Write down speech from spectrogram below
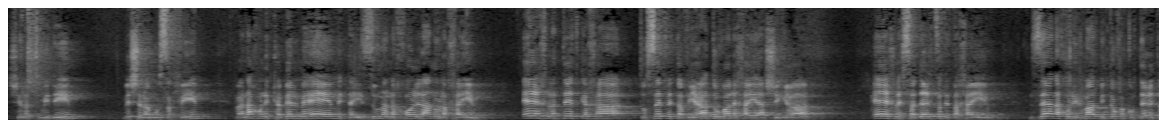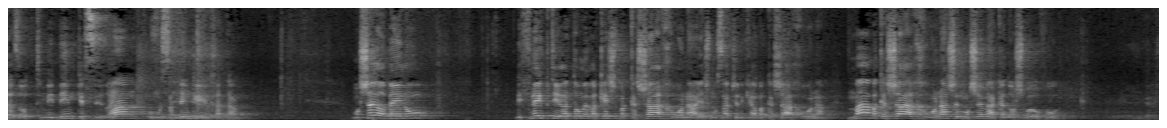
של התמידים ושל המוספים, ואנחנו נקבל מהם את האיזון הנכון לנו לחיים. איך לתת ככה תוספת אווירה טובה לחיי השגרה, איך לסדר קצת את החיים. זה אנחנו נלמד מתוך הכותרת הזאת, תמידים כסדרם ומוספים כהלכתם. משה רבנו, לפני פטירתו מבקש בקשה אחרונה, יש מושג שנקרא בקשה אחרונה. מה הבקשה האחרונה של משה מהקדוש ברוך הוא? להיכנס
